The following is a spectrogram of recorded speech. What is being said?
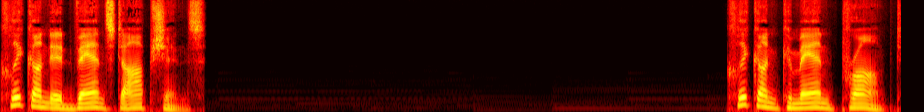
Click on Advanced Options. Click on Command Prompt.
